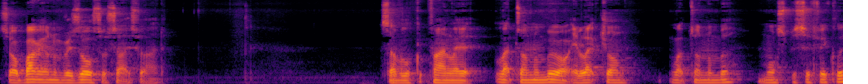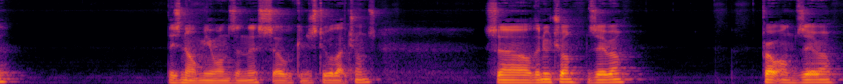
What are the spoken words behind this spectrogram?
So baryon number is also satisfied. Let's have a look at finally at lepton number or electron lepton number more specifically. There's no muons in this, so we can just do electrons. So the neutron, 0. Proton, 0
